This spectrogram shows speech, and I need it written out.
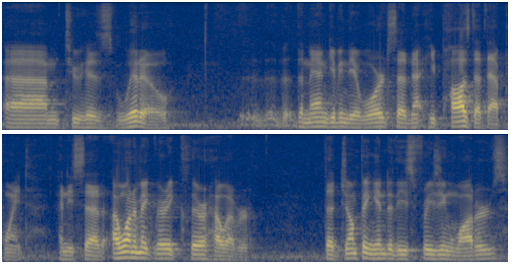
um, to his widow, the, the man giving the award said he paused at that point and he said, I want to make very clear, however, that jumping into these freezing waters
